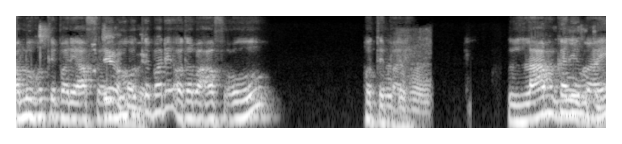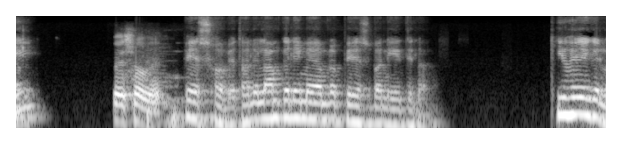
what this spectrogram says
আলু হতে পারে আফ হবে। হতে পারে অথবা আফ ও হতে পারে। লাম কালিমায় পেশ হবে। পেশ হবে। তাহলে লাম কালিমায় আমরা পেশ বানিয়ে দিলাম। কি হয়ে গেল?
